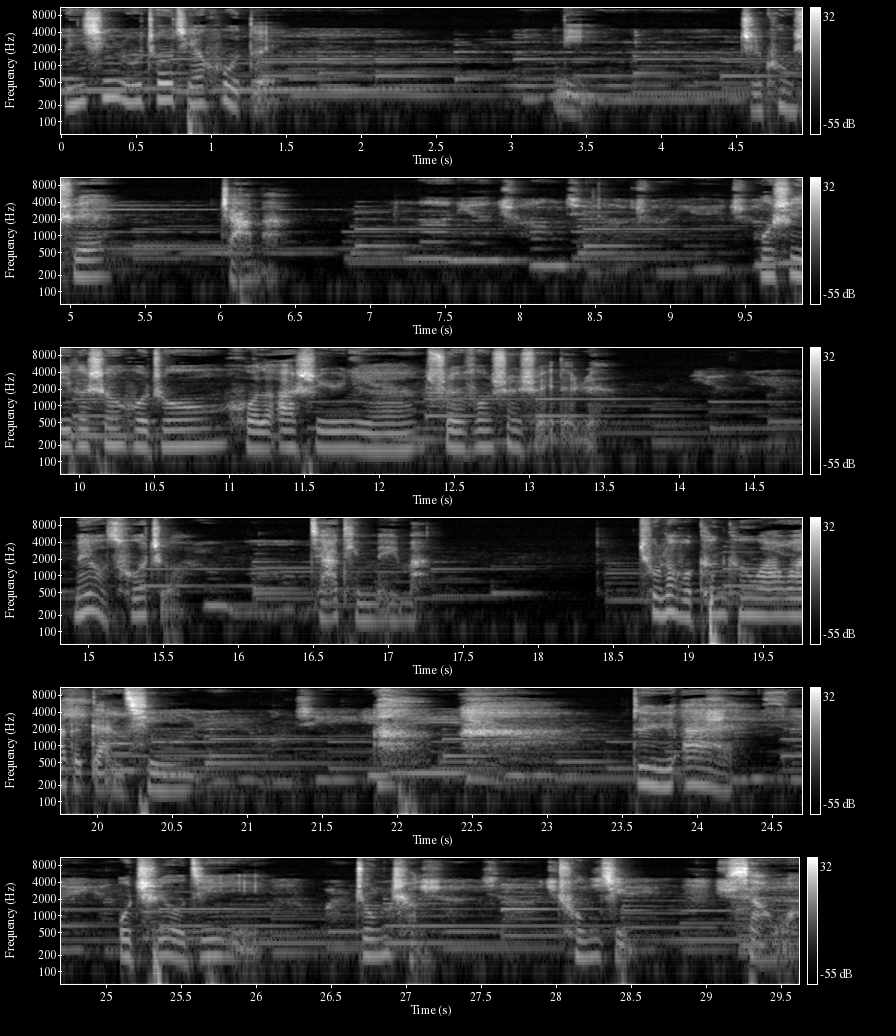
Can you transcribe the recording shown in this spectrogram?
林心如、周杰互怼，你指控薛渣男。我是一个生活中活了二十余年顺风顺水的人，没有挫折，家庭美满。除了我坑坑洼洼的感情，对于爱，我持有经营、忠诚、憧憬、向往。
